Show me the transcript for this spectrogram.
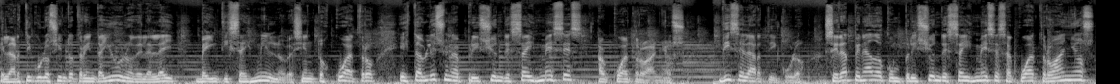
El artículo 131 de la Ley 26.904 establece una prisión de seis meses a cuatro años. Dice el artículo, será penado con prisión de seis meses a cuatro años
